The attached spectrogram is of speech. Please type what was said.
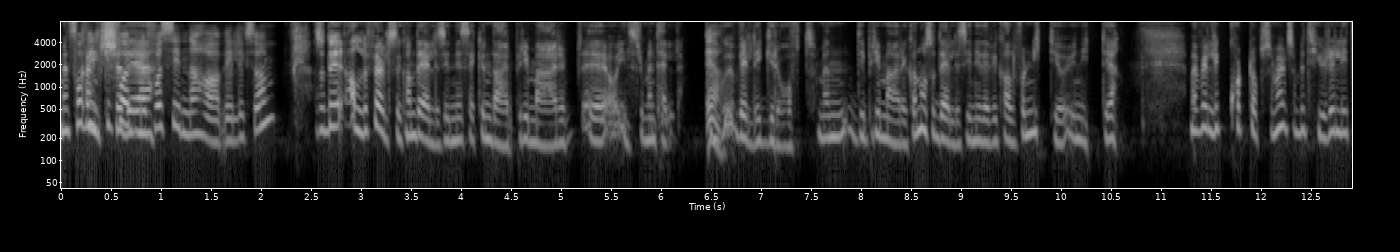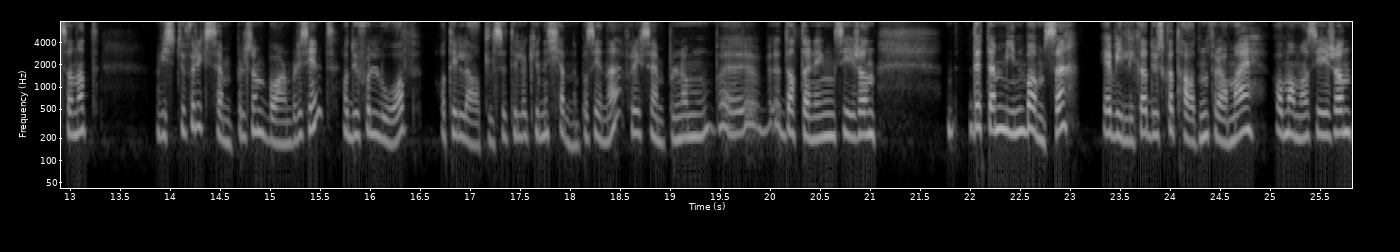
Mens For hvilke former det, for sinne har vi, liksom? altså det, Alle følelser kan deles inn i sekundær, primær eh, og instrumentell. Ja. Veldig grovt. Men de primære kan også deles inn i det vi kaller for nyttige og unyttige. Men veldig kort oppsummert så betyr det litt sånn at hvis du eksempel som barn blir sint, og du får lov og tillatelse til å kunne kjenne på sinne, for eksempel når eh, datteren din sier sånn 'Dette er min bamse. Jeg vil ikke at du skal ta den fra meg.' Og mamma sier sånn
